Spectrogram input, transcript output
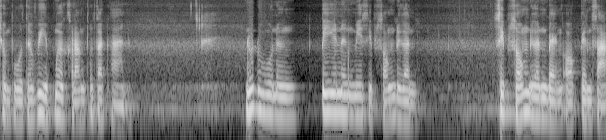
ชมพูทวีปเมื่อครั้งพุทธกาลฤดูหนึ่งปีหนึ่งมีสิบสองเดือนสิบสองเดือนแบ่งออกเป็นสาม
